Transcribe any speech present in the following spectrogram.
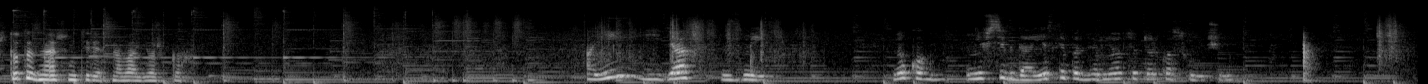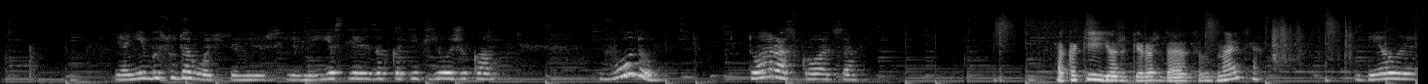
Что ты знаешь интересного о ежиках? Они едят змей. Ну, как не всегда, если подвернется только случай. И они бы с удовольствием ее съели. Если закатить ежика в воду, то он раскроется. А какие ежики рождаются, вы знаете? Белые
